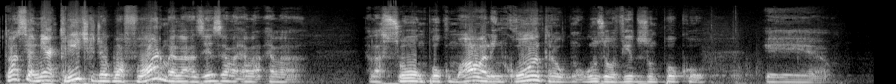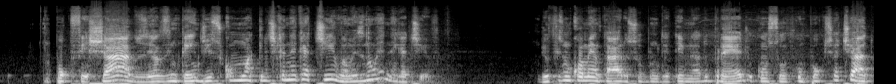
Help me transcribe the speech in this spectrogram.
Então, assim, a minha crítica, de alguma forma, ela, às vezes ela, ela, ela, ela soa um pouco mal, ela encontra alguns ouvidos um pouco, é, um pouco fechados, e elas entendem isso como uma crítica negativa, mas não é negativa. Eu fiz um comentário sobre um determinado prédio, o consultor ficou um pouco chateado.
